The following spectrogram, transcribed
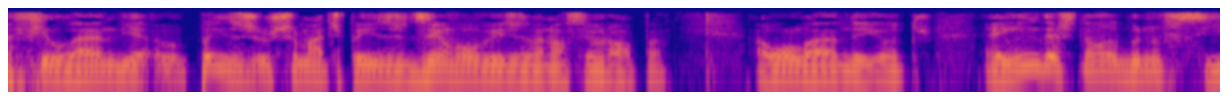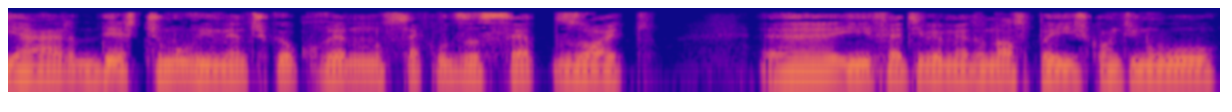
a Finlândia, países, os chamados países desenvolvidos da nossa Europa, a Holanda e outros, ainda estão a beneficiar destes movimentos que ocorreram no século XVII, XVIII. Uh, e efetivamente o nosso país continuou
